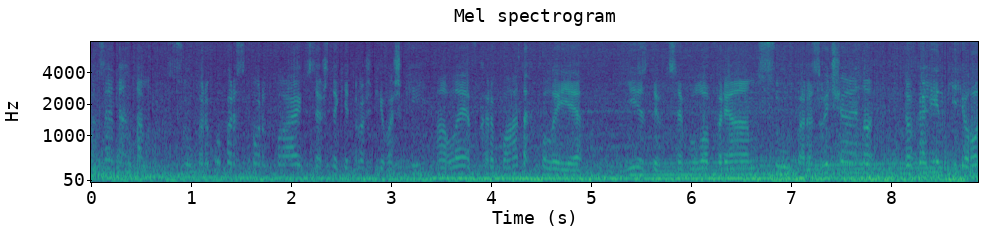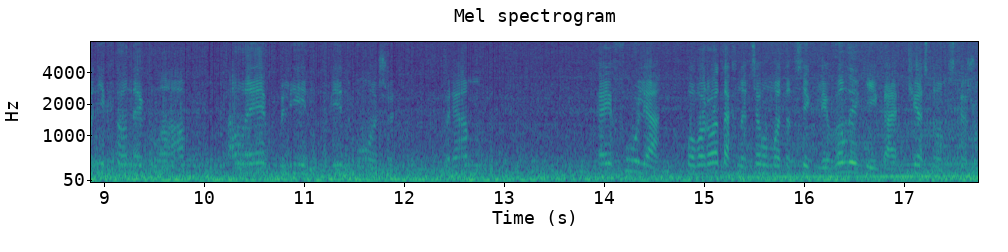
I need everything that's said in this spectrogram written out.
Оце там, там супер-пупер спортбайк, все ж таки трошки важкий, але в Карпатах, коли я їздив, це було прям супер. Звичайно, до калінки його ніхто не клав, але, блін, він може. Прям кайфуля в поворотах на цьому мотоциклі. Великий кайф, чесно вам скажу.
